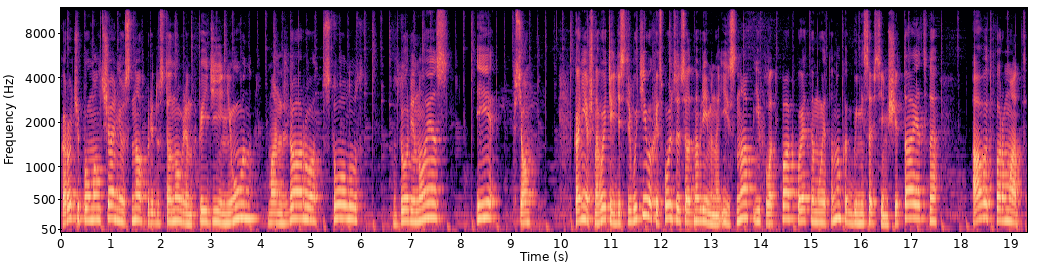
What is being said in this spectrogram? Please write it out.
Короче, по умолчанию Snap предустановлен в KDE Neon, Manjaro, Solus, Zorin OS и все. Конечно, в этих дистрибутивах используется одновременно и Snap, и Flatpak, поэтому это ну как бы не совсем считается. А вот формат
